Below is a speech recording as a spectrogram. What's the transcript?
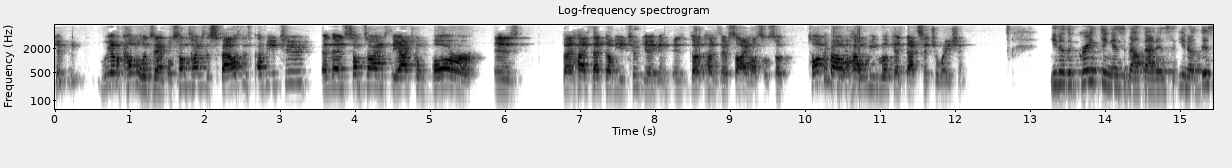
give, we have a couple examples. Sometimes the spouse is W-2'd, and then sometimes the actual borrower is that has that W-2 gig and is, has their side hustle. So talk about how we look at that situation you know, the great thing is about that is, you know, this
